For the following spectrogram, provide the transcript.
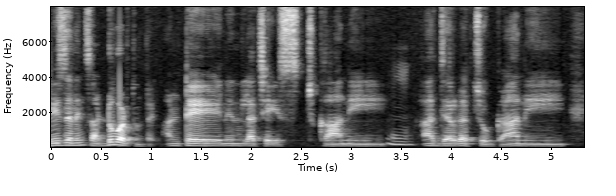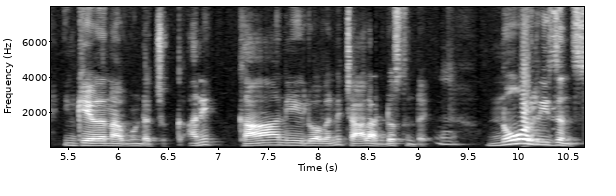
రీజనింగ్స్ అడ్డుపడుతుంటాయి. అంటే నేను ఇలా చేయొచ్చు కానీ అది జరగచ్చు కానీ ఇంకేదైనా ఉండొచ్చు అని కానీలు అవన్నీ చాలా అడ్డొస్తుంటాయి. నో రీజన్స్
